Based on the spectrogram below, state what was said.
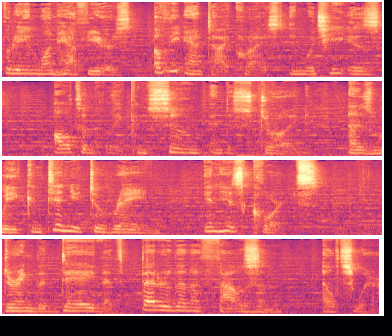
three and one half years of the Antichrist, in which he is ultimately consumed and destroyed as we continue to reign in his courts during the day that's better than a thousand elsewhere.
